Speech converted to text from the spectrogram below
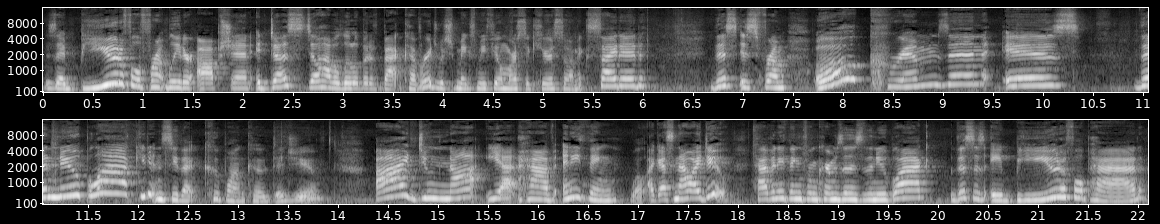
This is a beautiful front bleeder option. It does still have a little bit of back coverage, which makes me feel more secure, so I'm excited. This is from, oh, Crimson is the new black. You didn't see that coupon code, did you? I do not yet have anything, well, I guess now I do, have anything from Crimson is the new black. This is a beautiful pad.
